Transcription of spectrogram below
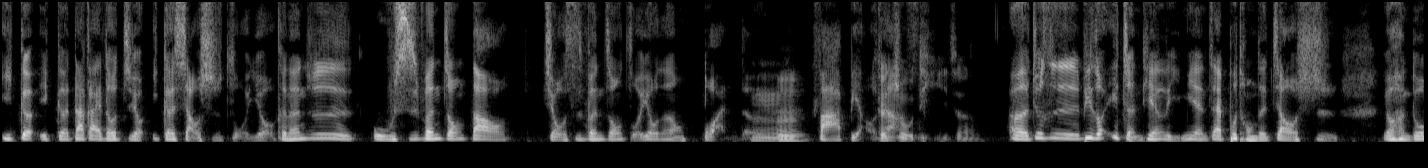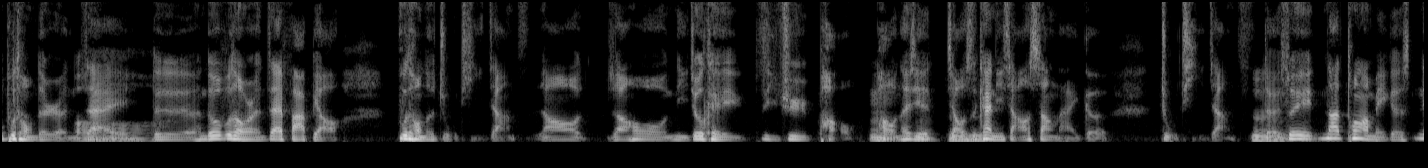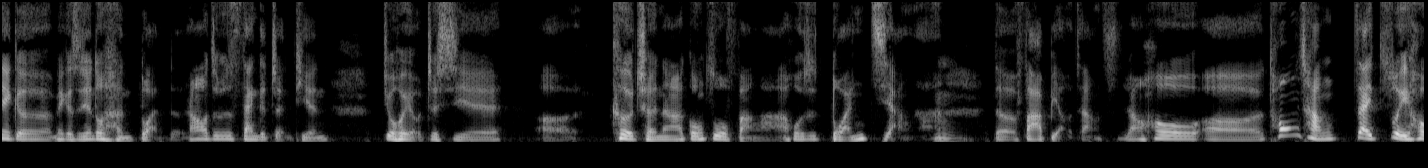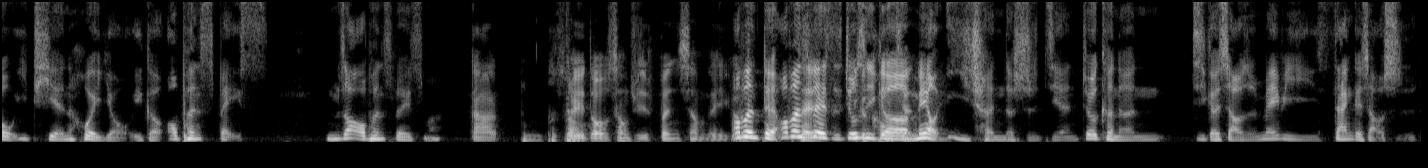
一个一个大概都只有一个小时左右，可能就是五十分钟到九十分钟左右那种短的嗯发表这样，嗯、主题这样。呃，就是譬如说一整天里面，在不同的教室有很多不同的人在，哦、对对对，很多不同人在发表不同的主题这样子，然后然后你就可以自己去跑、嗯、跑那些教室，嗯、看你想要上哪一个。主题这样子，嗯、对，所以那通常每个那个每个时间都很短的，然后就是三个整天就会有这些呃课程啊、工作坊啊，或者是短讲啊、嗯、的发表这样子，然后呃，通常在最后一天会有一个 open space，你们知道 open space 吗？大家不可以都上去分享的一个 open 对 open space 就是一个没有议程的时间，就可能。几个小时，maybe 三个小时，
